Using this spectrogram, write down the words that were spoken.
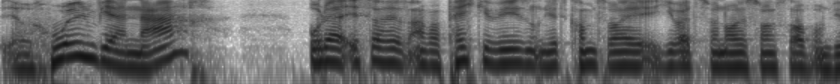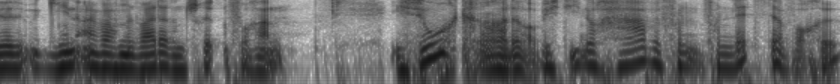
äh, holen wir nach oder ist das jetzt einfach Pech gewesen und jetzt kommen zwei, jeweils zwei neue Songs drauf und wir gehen einfach mit weiteren Schritten voran? Ich suche gerade, ob ich die noch habe von, von letzter Woche.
